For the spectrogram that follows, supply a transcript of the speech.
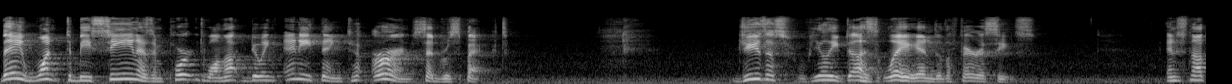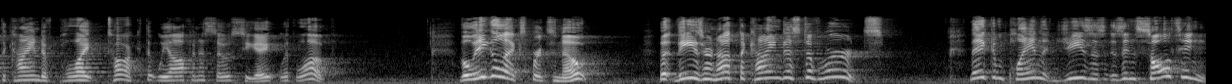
They want to be seen as important while not doing anything to earn said respect. Jesus really does lay into the Pharisees. And it's not the kind of polite talk that we often associate with love. The legal experts note that these are not the kindest of words. They complain that Jesus is insulting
